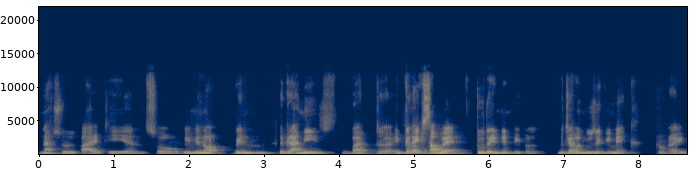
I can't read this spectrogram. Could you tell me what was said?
natural piety, and so we may not win the Grammys, but uh, it connects somewhere to the Indian people, whichever music we make, True. right?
